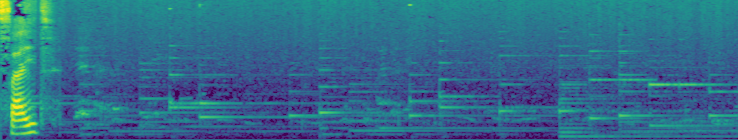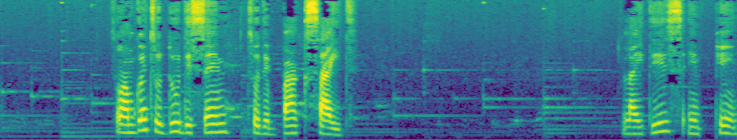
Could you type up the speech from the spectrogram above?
side. So I'm going to do the same to the back side. Like this and pin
